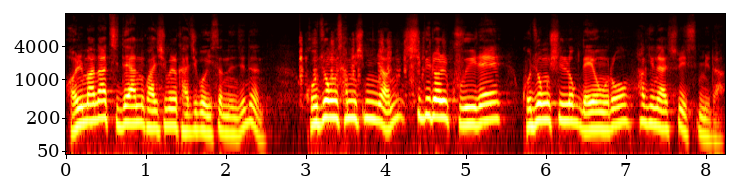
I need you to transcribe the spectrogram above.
얼마나 지대한 관심을 가지고 있었는지는 고종 30년 11월 9일의 고종실록 내용으로 확인할 수 있습니다.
